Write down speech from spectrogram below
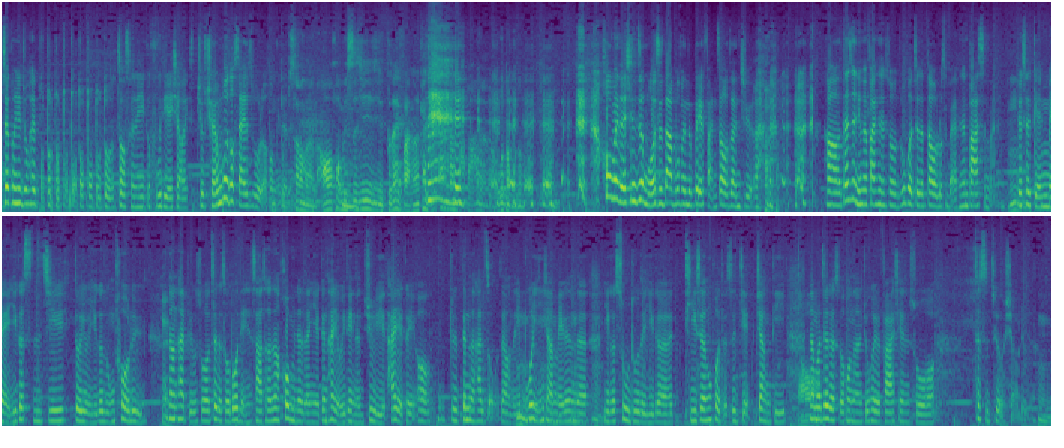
这空隙就会咚咚咚咚咚咚咚咚咚，造成了一个蝴蝶效应，就全部都塞住了后面的人。堵上了，然后后面司机不耐烦了，开始按按喇叭了。我懂，我懂。后面的心智模式大部分都被烦躁占据了。好，但是你会发现说，如果这个道路是百分之八十满，就是给每一个司机都有一个容错率，让他比如说这个时候多点一下刹车，让后面的人也跟他有一点点距离，他也可以哦，就跟着他走这样的，也不会影响每个人的一个速度的一个提升或者是减降低。那么这个时候呢，就会发现说。这是最有效率的，嗯，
